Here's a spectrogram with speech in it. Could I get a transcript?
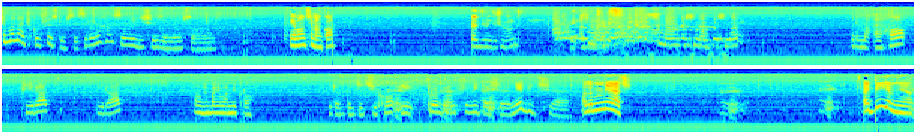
Siemaneczko wszystkim z tej strony Hansel i dzisiaj ze mną są... Ja mam siemanko. 90. I Adventure. Firma Echo, Pirat, Pirat, On chyba nie ma mikro. Pirat będzie cicho i program przywitaj się, nie bić się. Ale mam miecz. Ej, bije mnie.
